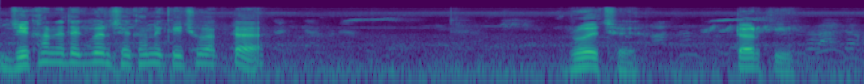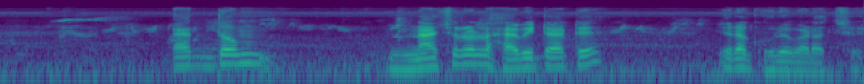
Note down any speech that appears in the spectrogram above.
যেখানে দেখবেন সেখানে কিছু একটা রয়েছে, টার্কি। একদম ন্যাচারাল হ্যাবিট্যাটে এরা ঘুরে বেড়াচ্ছে।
